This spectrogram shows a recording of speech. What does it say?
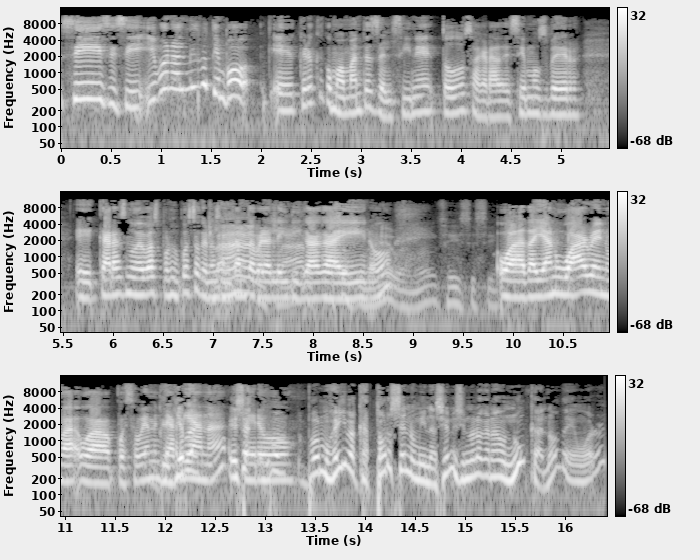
Sí, sí, sí. Y bueno, al mismo tiempo, eh, creo que como amantes del cine, todos agradecemos ver eh, caras nuevas. Por supuesto que nos encanta ver a Lady Gaga ahí, ¿no? Sí, sí, sí. O a Diane Warren, o a, pues obviamente a Rihanna. pero... Por mujer lleva 14 nominaciones y no lo ha ganado nunca, ¿no? Diane Warren.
